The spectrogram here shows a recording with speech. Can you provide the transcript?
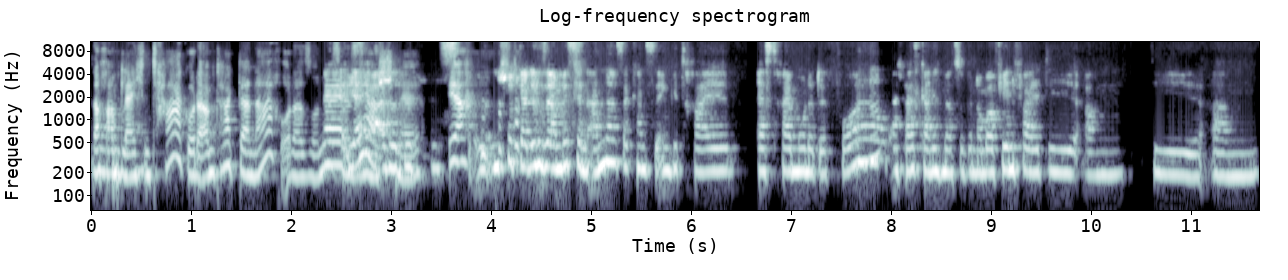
noch am gleichen Tag oder am Tag danach oder so. Ne? Äh, ja, ja, also ja. in Stuttgart ist es ja ein bisschen anders. Da kannst du irgendwie drei, erst drei Monate vorher, mhm. ich weiß gar nicht mehr so genau, aber auf jeden Fall die, ähm, die ähm,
